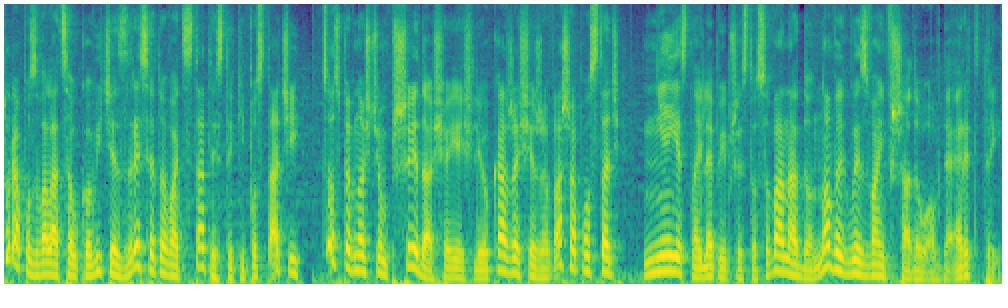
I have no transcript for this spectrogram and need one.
która pozwala całkowicie zresetować statystyki postaci, co z pewnością przyda się, jeśli okaże się, że wasza postać nie jest najlepiej przystosowana do nowych wyzwań w Shadow of the Earth Tree.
